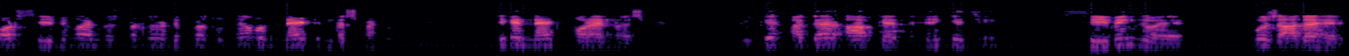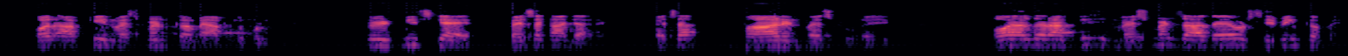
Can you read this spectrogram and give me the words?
और सेविंग और इन्वेस्टमेंट का जो डिफरेंस होता है, वो नेट इन्वेस्टमेंट होती है। ठीक है नेट फॉरेन इन्वेस्टमेंट क्योंकि अगर आप कहते हैं कि जी सेविंग जो है, वो ज़्यादा है और आपकी इन्वेस्टमेंट कम है आपके मुल्क में तो इट मीन्स क्या है? पैसा कहाँ जा रहा है? पैसा बाहर इन्वेस्ट हो रहा है। और अगर आपकी इन्वेस्टमेंट ज़्यादा है और सेविंग कम है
